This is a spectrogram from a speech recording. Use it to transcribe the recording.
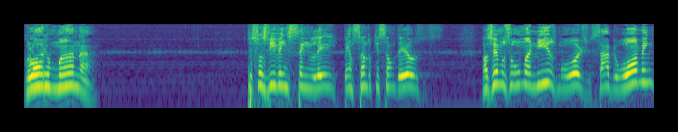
glória humana. Pessoas vivem sem lei, pensando que são deuses. Nós vemos o humanismo hoje, sabe? O homem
